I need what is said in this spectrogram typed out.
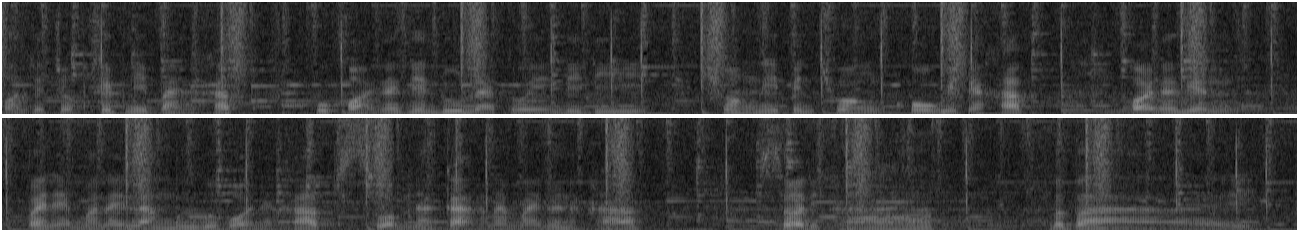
ก่อนจะจบคลิปนี้ไปนะครับครูขอให้นักเรียนดูแลตัวเองดีๆ ช่วงนี้เป็นช่วงโควิดนะครับ ขอให้นักเรียนไปไหนมาไหนล้างมือบ่อยๆนะครับ สวมหน้ากากอนามัยด้วยนะครับ สวัสดีครับ บ๊ายบาย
